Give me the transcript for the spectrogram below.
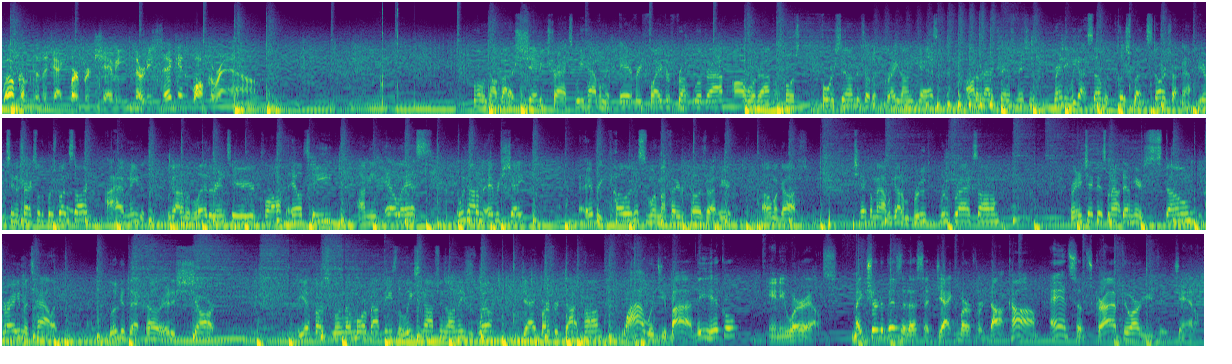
Welcome to the Jack Burford Chevy 30 second walk around. We're going to talk about our Chevy Trax. We have them in every flavor front wheel drive, all wheel drive, of course, four cylinders, so they're great on gas, automatic transmissions. Randy, we got some with push button starts right now. You ever seen a Trax with a push button start? I haven't either. We got them with leather interior, cloth, LT, I mean LS. We got them every shape, every color. This is one of my favorite colors right here. Oh my gosh. Check them out. We got them roof, roof racks on them. Randy, check this one out down here. Stone gray metallic. Look at that color. It is sharp. Yeah, folks, you want to know more about these, the leasing options on these as well, jackburford.com. Why would you buy a vehicle anywhere else? Make sure to visit us at jackburford.com and subscribe to our YouTube channel.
